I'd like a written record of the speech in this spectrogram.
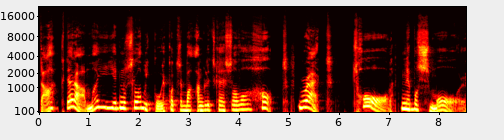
ta, která mají jednu slabiku, jako třeba anglické slovo hot, red, tall nebo small.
